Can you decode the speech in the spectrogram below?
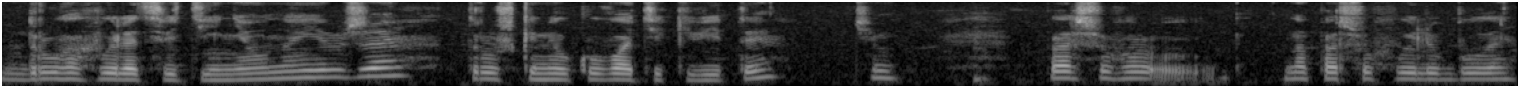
Друга хвиля цвітіння у неї вже. Трошки мілкуваті квіти, чим першого, на першу хвилю були.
